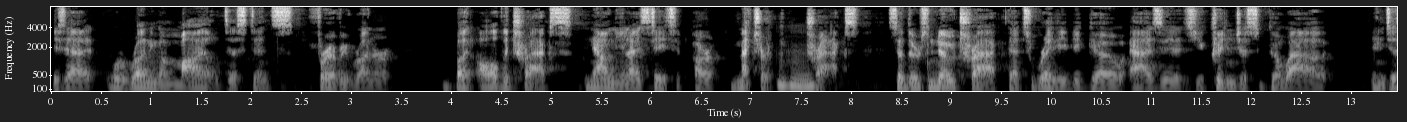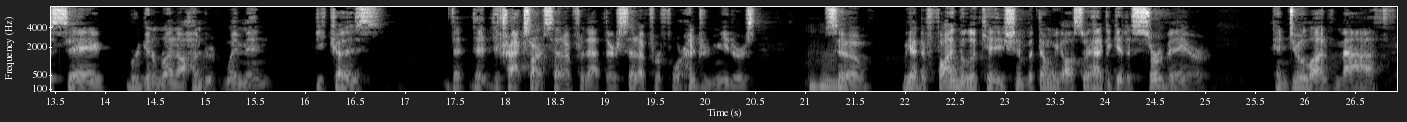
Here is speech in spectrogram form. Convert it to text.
is that we're running a mile distance for every runner, but all the tracks now in the United States are metric mm-hmm. tracks. So there's no track that's ready to go as is. You couldn't just go out and just say, we're going to run 100 women because the, the, the, tracks aren't set up for that. They're set up for 400 meters. Mm-hmm. So we had to find the location, but then we also had to get a surveyor and do a lot of math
